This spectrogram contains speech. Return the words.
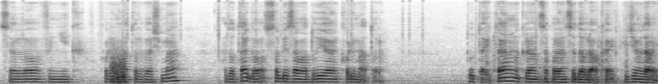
Celownik, kolimator weźmę. A do tego sobie załaduję kolimator. Tutaj ten, granat zapalający. Dobra, okej, jedziemy dalej.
